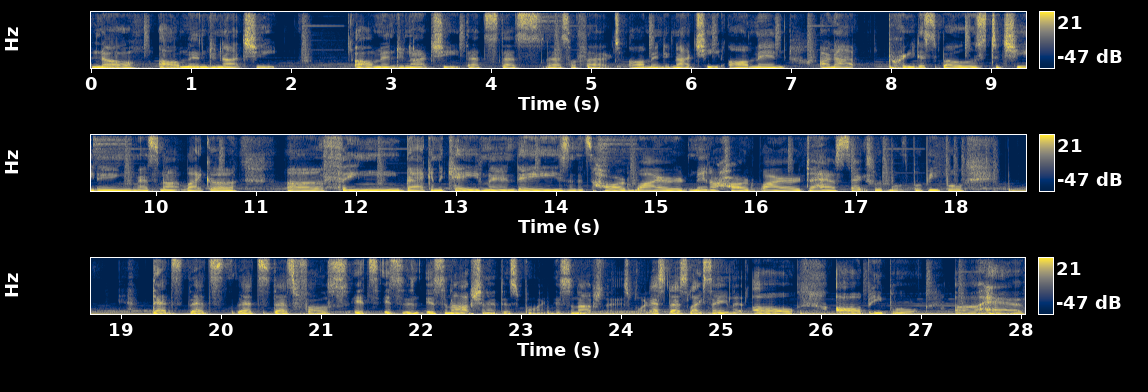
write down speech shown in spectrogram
No, all men do not cheat. All men do not cheat. That's that's that's a fact. All men do not cheat. All men are not predisposed to cheating. That's not like a, a thing back in the caveman days, and it's hardwired. Men are hardwired to have sex with multiple people that's that's that's that's false. It's it's an, it's an option at this point. It's an option at this point. That's that's like saying that all all people uh, have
